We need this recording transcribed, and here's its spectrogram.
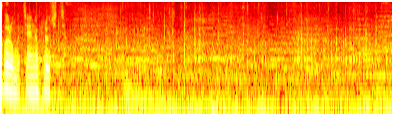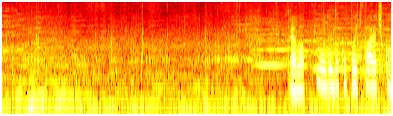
вирубиться і не включиться. Треба буде докупити парочку.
